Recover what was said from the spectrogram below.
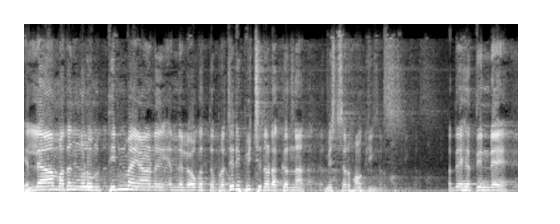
എല്ലാ മതങ്ങളും തിന്മയാണ് എന്ന് ലോകത്ത് പ്രചരിപ്പിച്ചു നടക്കുന്ന മിസ്റ്റർ ഹോക്കിങ്സ് അദ്ദേഹത്തിന്റെ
